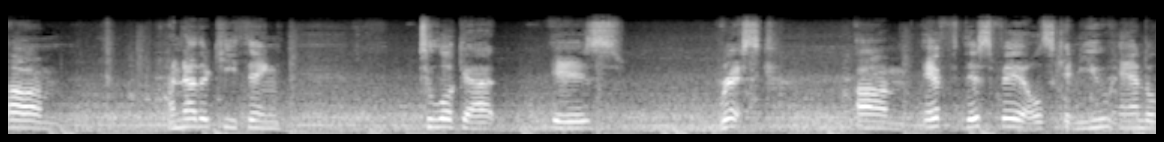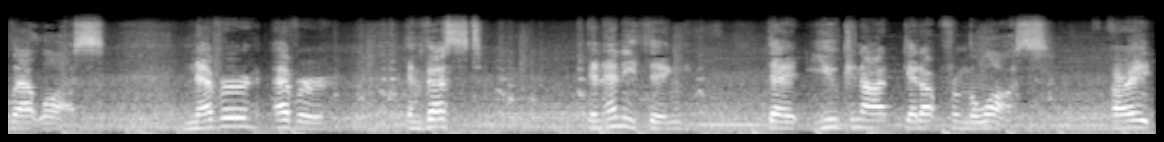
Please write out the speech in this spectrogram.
Um, another key thing to look at is risk. Um, if this fails, can you handle that loss? Never, ever invest in anything that you cannot get up from the loss. All right?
